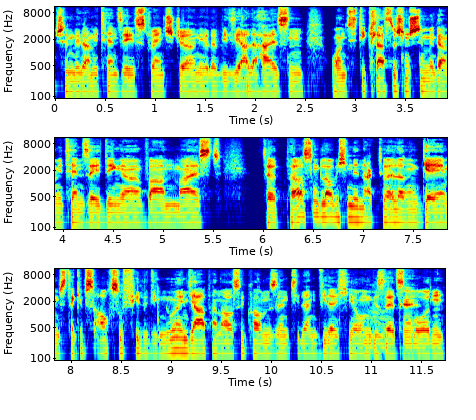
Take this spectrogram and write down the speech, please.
Shin Megami Tensei, Strange Journey oder wie sie alle heißen. Und die klassischen Shin Megami Tensei-Dinger waren meist Third Person, glaube ich, in den aktuelleren Games. Da gibt's auch so viele, die nur in Japan rausgekommen sind, die dann wieder hier umgesetzt okay. wurden.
